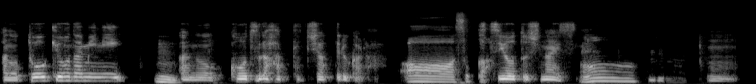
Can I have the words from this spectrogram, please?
あの、東京並みに、な。うん。あの、交通が発達しちゃってるから、ああ、そっか。必要としないですあね。あ。うん。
